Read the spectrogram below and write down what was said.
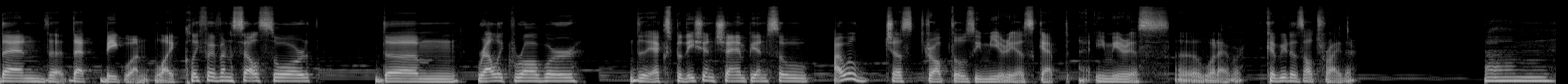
than the, that big one, like Cliffhaven Sellsword, the um, Relic Robber, the Expedition Champion. So I will just drop those Emeria's capped, Emeria's uh, whatever, Kabira's Outrider. Um,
